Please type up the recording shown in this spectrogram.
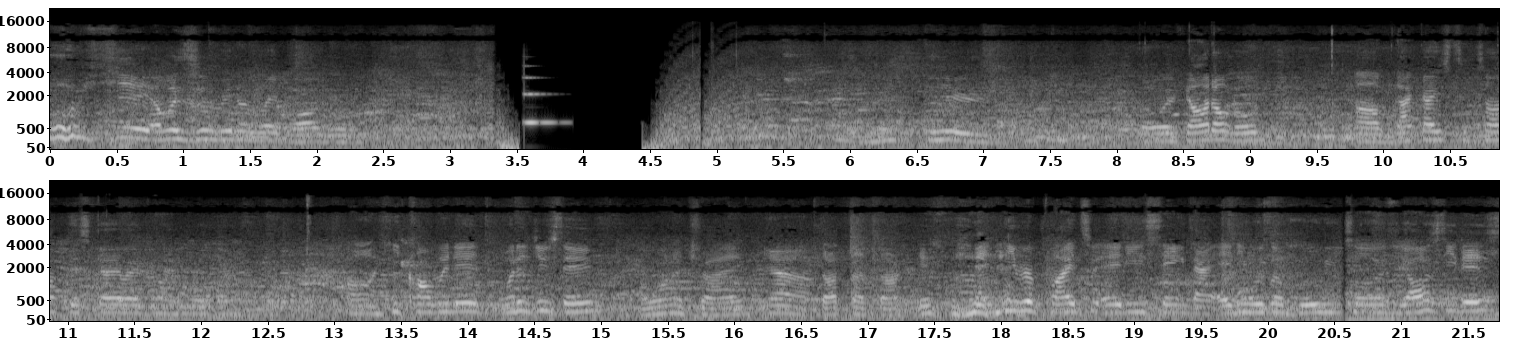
Oh shit, I'm gonna zoom in on my vlog. If y'all don't know, um, that guy's TikTok, this guy right behind me. Uh, he commented, what did you say? I want to try. Yeah. Dot dot dot. And he replied to Eddie saying that Eddie was a bully. So if y'all see this,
